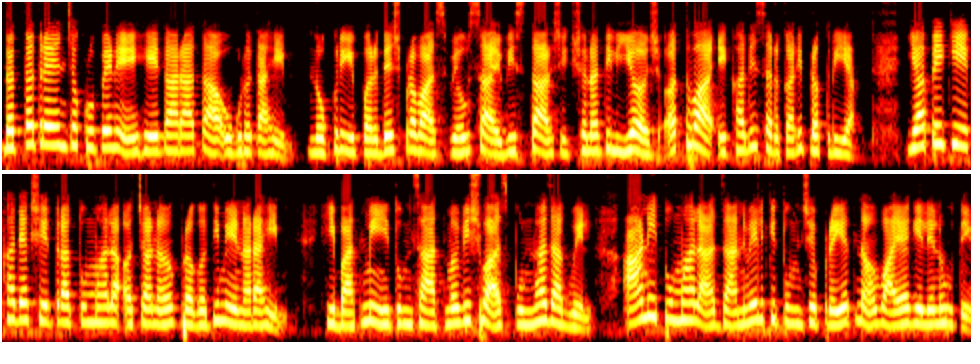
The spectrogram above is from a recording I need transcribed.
दत्तात्रेयांच्या कृपेने हे दार आता उघडत आहे. नोकरी परदेश प्रवास व्यवसाय विस्तार शिक्षणातील यश अथवा एखादी सरकारी प्रक्रिया. यापैकी एखाद्या क्षेत्रात तुम्हाला अचानक प्रगती मिळणार आहे. ही बातमी तुमचा आत्मविश्वास पुन्हा जागवेल आणि तुम्हाला जाणवेल की तुमचे प्रयत्न वाया गेले नव्हते.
